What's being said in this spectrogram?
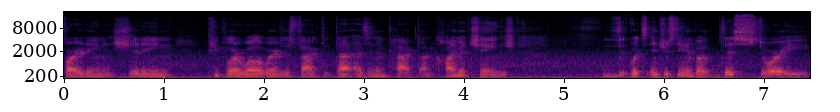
farting and shitting, people are well aware of the fact that that has an impact on climate change. Th- what's interesting about this story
